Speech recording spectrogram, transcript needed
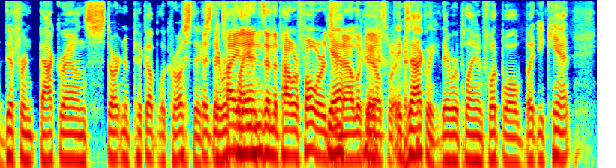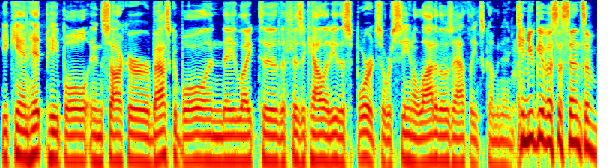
different backgrounds starting to pick up lacrosse sticks. The, the they were tight playing, ends and the power forwards yeah, are now looking yeah, elsewhere. exactly, they were playing football, but you can't you can't hit people in soccer or basketball, and they like to the physicality of the sport. So we're seeing a lot of those athletes coming in. Can you give us a sense of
